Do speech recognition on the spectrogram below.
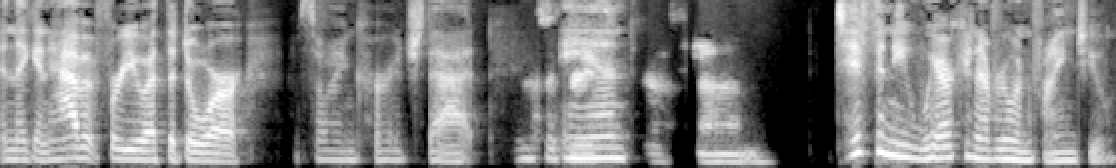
and they can have it for you at the door. So I encourage that. That's a great And suggestion. Tiffany, where can everyone find you?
